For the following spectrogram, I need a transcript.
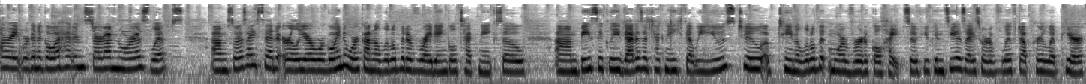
All right, we're gonna go ahead and start on Nora's lips. Um, so as I said earlier, we're going to work on a little bit of right angle technique. So um, basically that is a technique that we use to obtain a little bit more vertical height. So if you can see as I sort of lift up her lip here,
